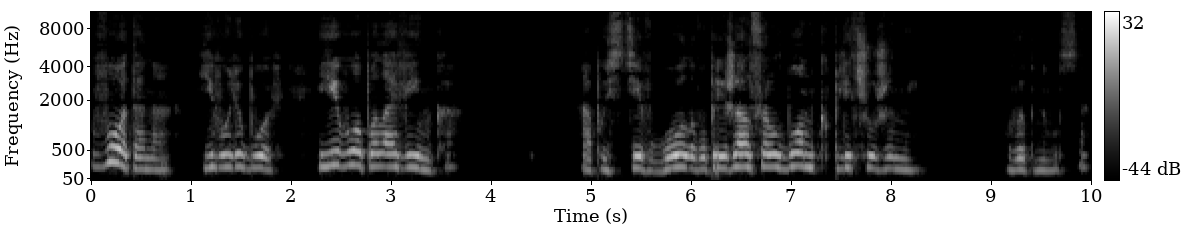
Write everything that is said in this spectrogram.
Вот она, его любовь, его половинка. Опустив голову, прижался лбом к плечу жены. Улыбнулся,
